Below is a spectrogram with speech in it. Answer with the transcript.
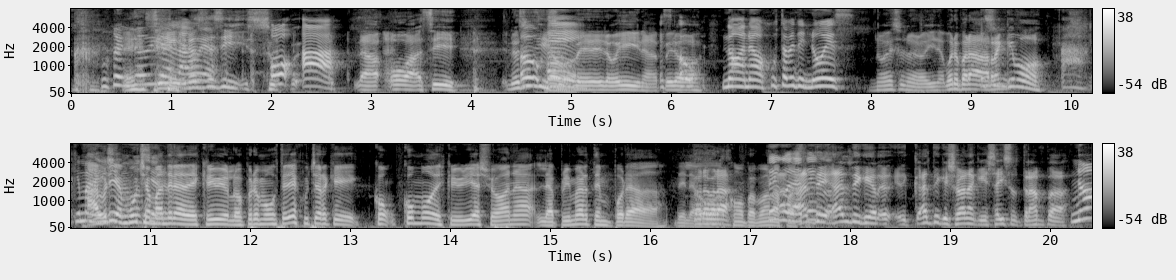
no Sí, la no sé si... Super- A. La OA, sí. No sé si OA. superheroína, Es pero O. No, no, justamente no es. No es una heroína. Bueno, pará, Es un- arranquemos. Ah, qué maravilla. Habría me muchas emociona. maneras de describirlo, pero me gustaría escuchar que cómo, cómo describiría Joana la primera temporada de la Pará, OA. pará. como para Tengo la. Antes, tengo. antes que, eh, antes que Joana, que ya hizo trampa. eh, No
